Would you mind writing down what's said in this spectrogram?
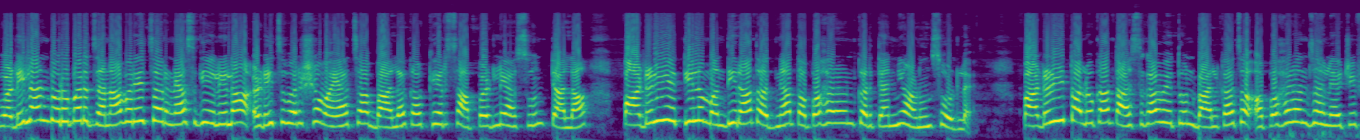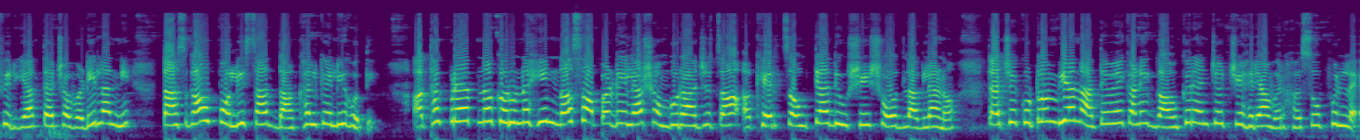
वडिलांबरोबर जनावरे चरण्यास गेलेला अडीच वर्ष वयाचा बालक अखेर सापडले असून त्याला पाडळी येथील मंदिरात अज्ञात अपहरणकर्त्यांनी आणून सोडलंय. पाडळी तालुका तासगाव येथून बालकाचं अपहरण झाल्याची फिर्याद त्याच्या वडिलांनी तासगाव पोलिसात दाखल केली होती. अथक प्रयत्न करूनही न सापडलेल्या शंभूराजचा अखेर चौथ्या दिवशी शोध लागल्यानं त्याचे कुटुंबीय नातेवाईक आणि गावकऱ्यांच्या चेहऱ्यावर हसू फुललंय.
